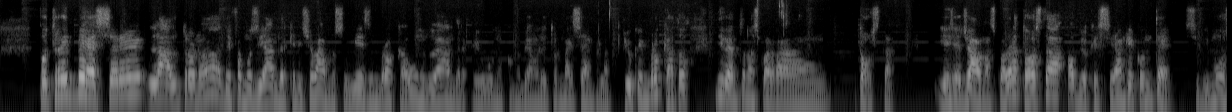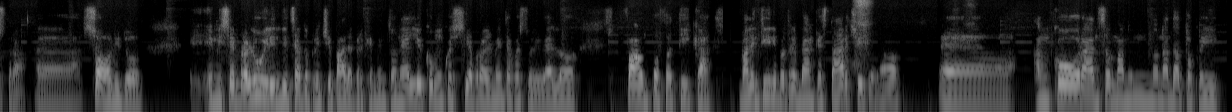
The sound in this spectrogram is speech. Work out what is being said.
potrebbe essere l'altro no? dei famosi under che dicevamo, se Iesi imbrocca uno, due under e uno, come abbiamo detto ormai sempre, la più che imbroccato, diventa una squadra tosta. Iesi è già una squadra tosta, ovvio che se anche con te si dimostra eh, solido, e mi sembra lui l'indiziato principale perché Mentonelli comunque sia probabilmente a questo livello fa un po' fatica. Valentini potrebbe anche starci, però eh, ancora insomma non, non, ha dato quei,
